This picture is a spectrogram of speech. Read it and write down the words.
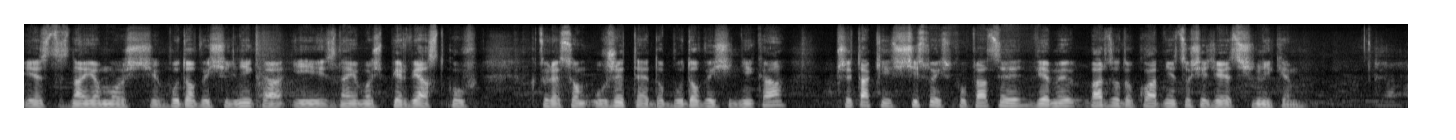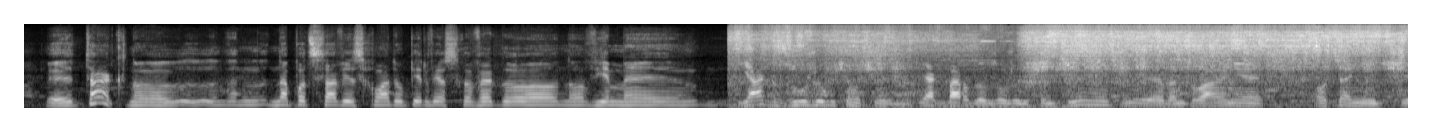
jest znajomość budowy silnika i znajomość pierwiastków, które są użyte do budowy silnika. Przy takiej ścisłej współpracy wiemy bardzo dokładnie, co się dzieje z silnikiem. E, Tak, no, na podstawie składu pierwiastkowego no, wiemy, jak zużył się silnik, jak bardzo zużył się silnik i ewentualnie ocenić e,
